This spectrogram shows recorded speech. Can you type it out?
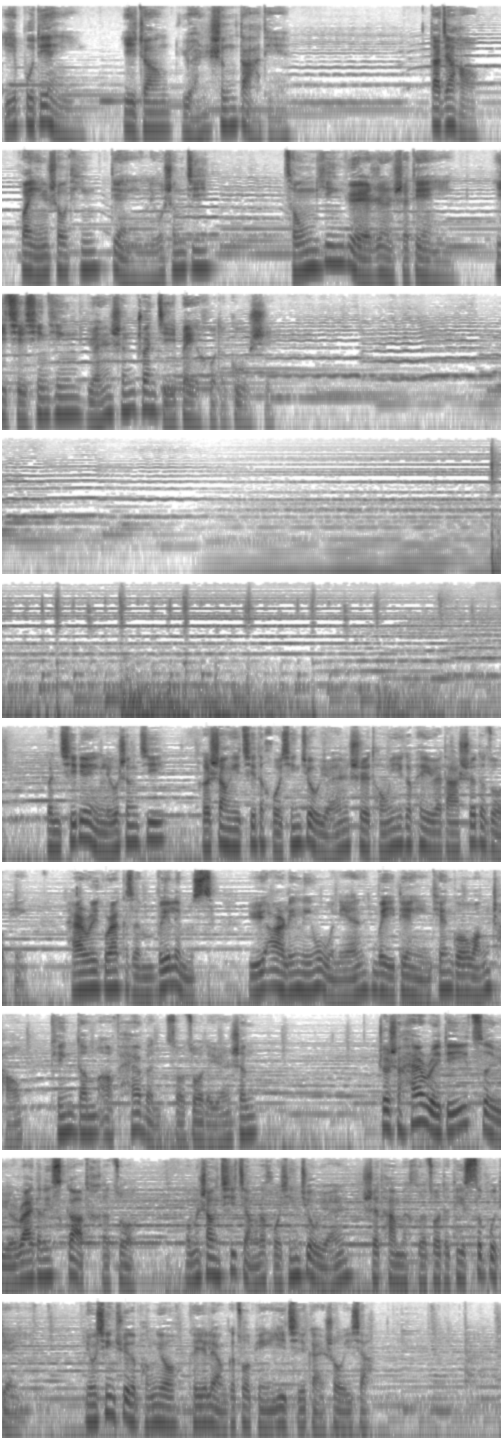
一部电影，一张原声大碟。大家好，欢迎收听电影留声机，从音乐认识电影，一起倾听原声专辑背后的故事。本期电影留声机。和上一期的《火星救援》是同一个配乐大师的作品，Harry Gregson Williams 于2005年为电影《天国王朝》（Kingdom of Heaven） 所做的原声。这是 Harry 第一次与 Ridley Scott 合作。我们上期讲的《火星救援》是他们合作的第四部电影。有兴趣的朋友可以两个作品一起感受一下。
